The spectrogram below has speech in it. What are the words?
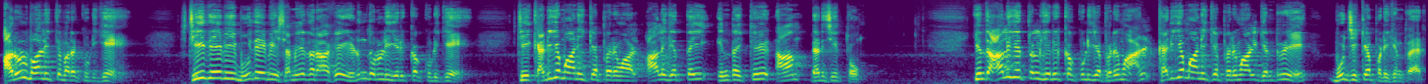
அருள் பாலித்து வரக்கூடிய ஸ்ரீதேவி பூதேவி சமேதராக எழுந்தொருளி இருக்கக்கூடிய ஸ்ரீ கரியமாணிக்க பெருமாள் ஆலயத்தை இன்றைக்கு நாம் தரிசித்தோம். இந்த ஆலயத்தில் இருக்கக்கூடிய பெருமாள் கரியமாணிக்க பெருமாள் என்று பூஜிக்கப்படுகின்றார்.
